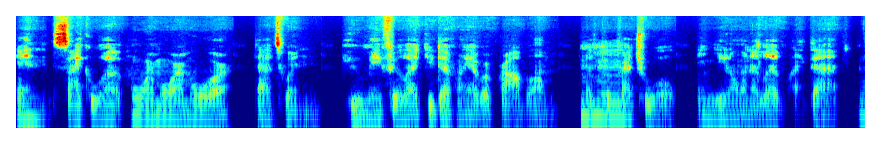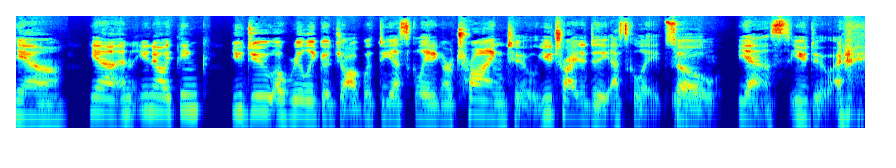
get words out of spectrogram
and cycle up more and more and more, that's when you may feel like you definitely have a problem that's mm-hmm. perpetual and you don't want to live like that. Yeah. Yeah. And, you know, I think you do a really good job with de escalating or trying to. You try to de escalate. So, yes, you do. I mean,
